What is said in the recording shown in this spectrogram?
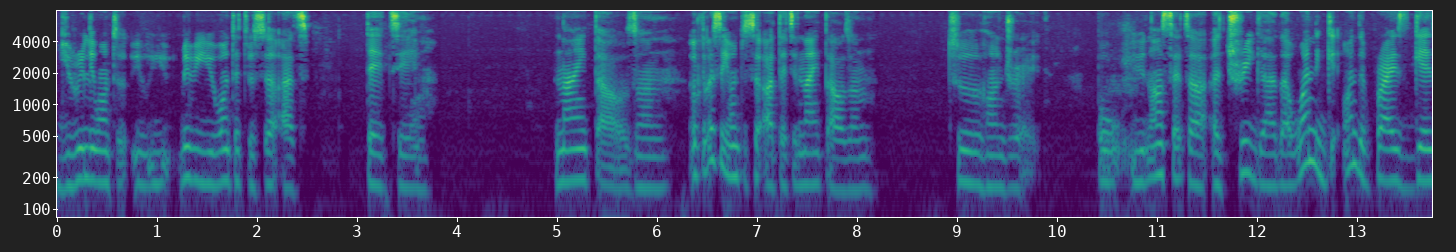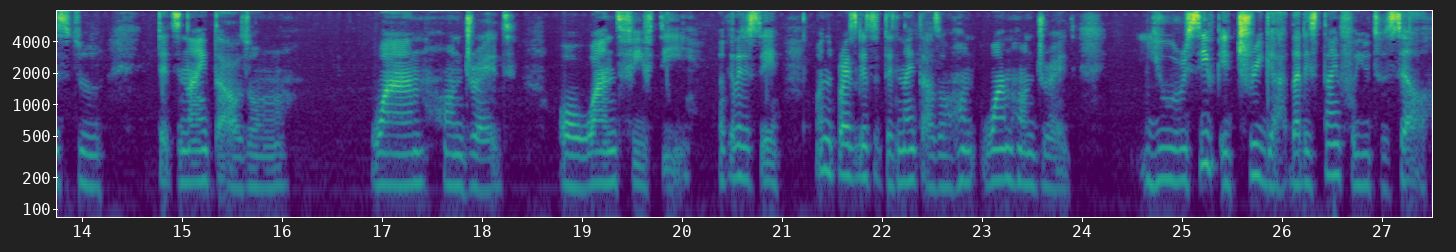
you really want to, you, you maybe you wanted to sell at 39,000. Okay, let's say you want to sell at 39,200. but you now set a, a trigger that when it, when the price gets to 39,100 or 150 okay let's say when the price gets to 39,100 you receive a trigger that it's time for you to sell.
